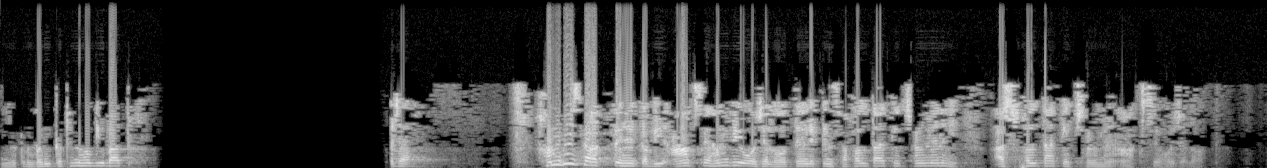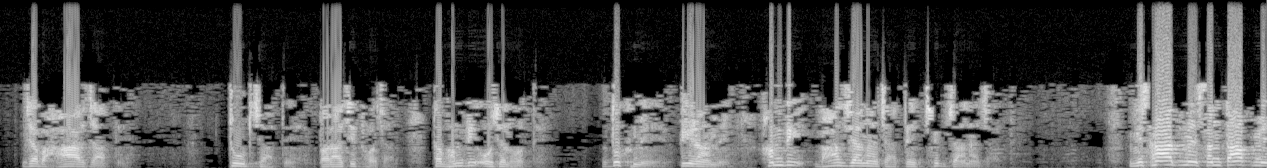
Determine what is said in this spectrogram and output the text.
लेकिन बड़ी कठिन होगी बात। जाए हम भी सरकते हैं कभी, आँख से हम भी ओझल होते हैं, लेकिन सफलता के क्षण में नहीं, असफलता के क्षण में आँख से ओझल होते जब हार जाते टूट जाते हैं, पराजित हो जाते तब हम भी ओझल होते दुख में, पीड़ा में, हम भी भाग जाना चाहते हैं, छिप जाना चाहते विषाद में, संताप में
